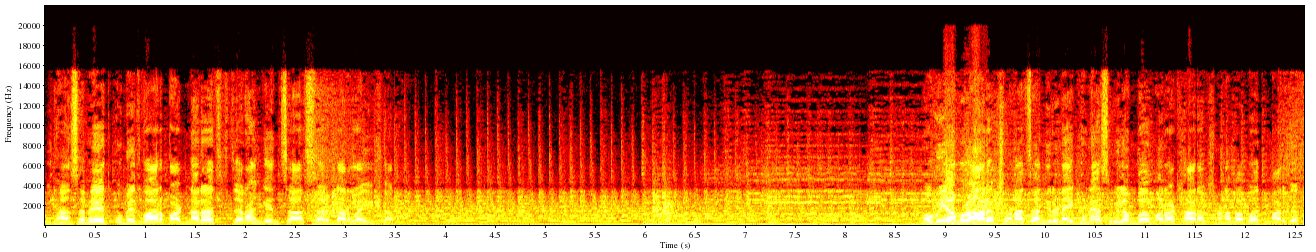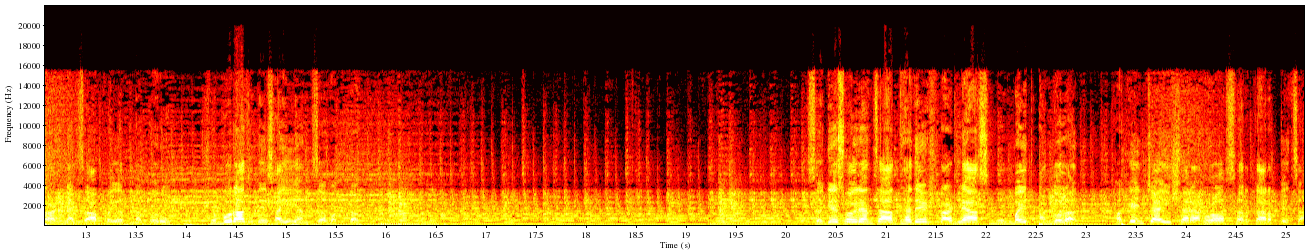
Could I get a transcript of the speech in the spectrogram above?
विधानसभेत उमेदवार पाडणारच जरांगेंचा सरकारला इशारा. मवियामुळे आरक्षणाचा निर्णय घेण्यास विलंब मराठा आरक्षणाबाबत मार्ग काढण्याचा प्रयत्न करू शंभूराज देसाई यांचं वक्तव्य. सगळे सोयऱ्यांचा अध्यादेश काढल्यास मुंबईत आंदोलन हकेंच्या इशाऱ्यामुळे सरकार पेचा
